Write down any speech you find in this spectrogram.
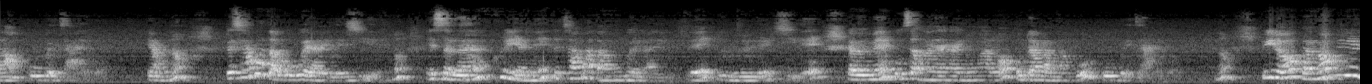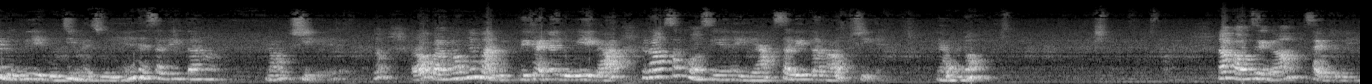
သာပိုးကွယ်ကြတယ်ပေါ့ရမယ်နော်တခြားဘာသာပိုးကွယ်တာတွေလည်းရှိတယ်နော်အစ္စလမ်ခရစ်ယာန်နဲ့တခြားဘာသာပိုးကွယ်တာတွေ လည်းလူမျိုးတွေလည်းရှိတယ်ဒါပေမဲ့95ရာခိုင်နှုန်းကတော့ဗုဒ္ဓဘာသာကိုကိုးကွယ်ကြတယ်ပေါ့နော်ပြီးတော့ဘန်ကောက်မြို့ရဲ့လူဦးရေကိုကြည့်မယ်ဆိုရင်14တန်းလောက်ရှိတယ်နော်အဲ့တော့ဘန်ကောက်မြို့မှာနေထိုင်တဲ့လူဦးရေက2019စီးရင်နေရ14တန်းလောက်ရှိတယ်ညမယ်နော်နောက်ကောင်းစဉ်ကစိုက်ပျိုးရေး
